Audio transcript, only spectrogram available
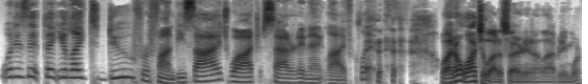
what is it that you like to do for fun besides watch Saturday Night Live clips? well, I don't watch a lot of Saturday Night Live anymore.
